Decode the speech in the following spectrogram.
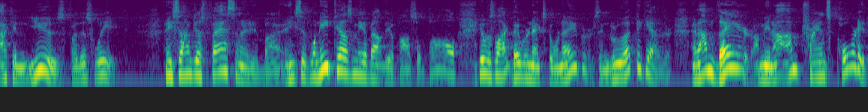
I can use for this week. And he said, I'm just fascinated by it. And he says, when he tells me about the Apostle Paul, it was like they were next door neighbors and grew up together. And I'm there. I mean, I, am transported.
